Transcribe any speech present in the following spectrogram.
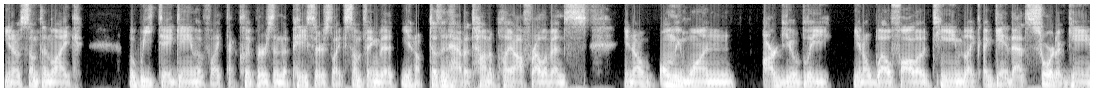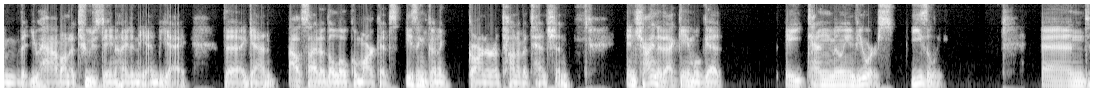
you know, something like a weekday game of like the Clippers and the Pacers, like something that, you know, doesn't have a ton of playoff relevance, you know, only one arguably you know well followed team. Like again that sort of game that you have on a Tuesday night in the NBA that again outside of the local markets isn't going to garner a ton of attention. In China that game will get 8 10 million viewers easily and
